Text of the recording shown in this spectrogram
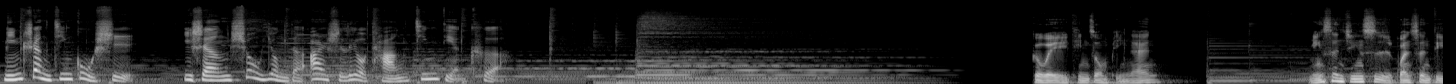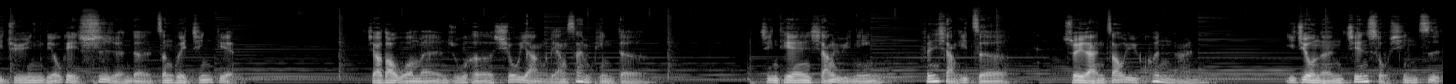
名圣经故事，一生受用的二十六堂经典课。各位听众平安。名圣经是关圣帝君留给世人的珍贵经典，教导我们如何修养良善品德。今天想与您分享一则，虽然遭遇困难，依旧能坚守心智。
